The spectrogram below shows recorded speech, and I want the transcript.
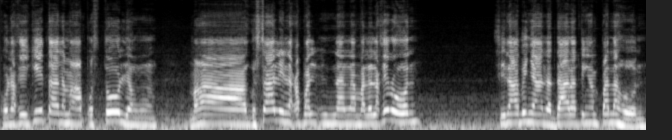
kung nakikita ng mga apostol yung mga gusali na, kapal, na, na malalaki ron, sinabi niya na darating ang panahon,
